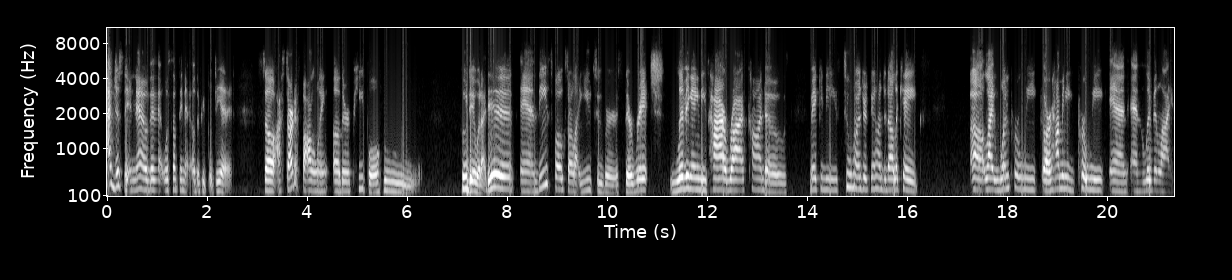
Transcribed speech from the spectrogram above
I just didn't know that that was something that other people did. So I started following other people who who did what I did. And these folks are like YouTubers. They're rich, living in these high rise condos, making these $200, $300 cakes, uh, like one per week or how many per week and, and living life.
